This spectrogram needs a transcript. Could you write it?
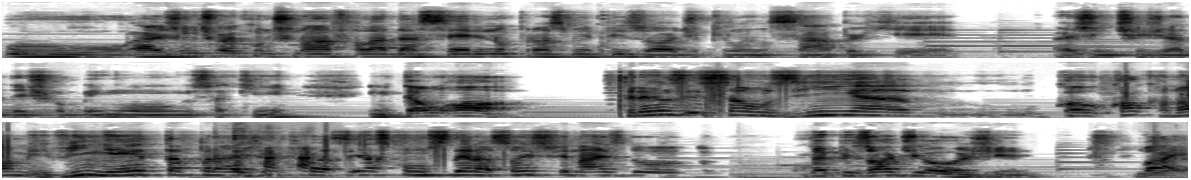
o, a gente vai continuar a falar da série no próximo episódio que lançar, porque a gente já deixou bem longo isso aqui. Então, ó, transiçãozinha. Qual, qual que é o nome? Vinheta pra gente fazer as considerações finais do, do, episódio de hoje. Vai.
